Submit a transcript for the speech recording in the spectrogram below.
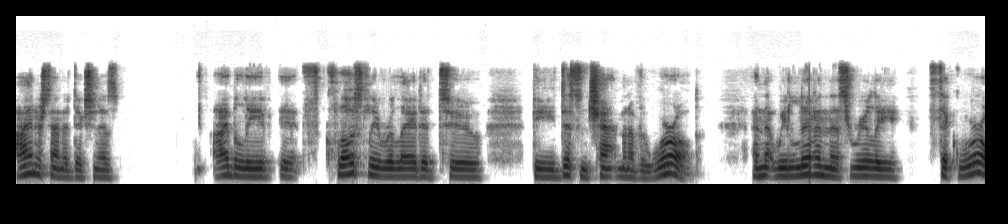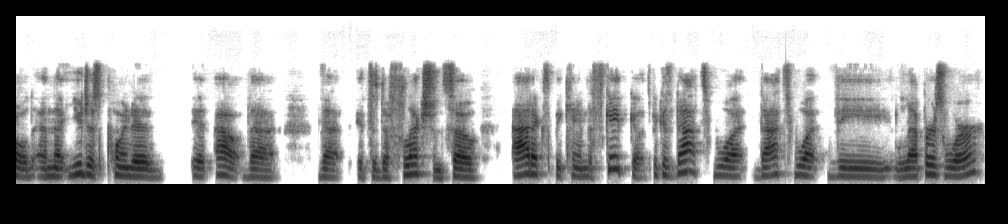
I understand addiction is I believe it's closely related to the disenchantment of the world and that we live in this really sick world and that you just pointed it out that that it's a deflection. So addicts became the scapegoats because that's what that's what the lepers were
